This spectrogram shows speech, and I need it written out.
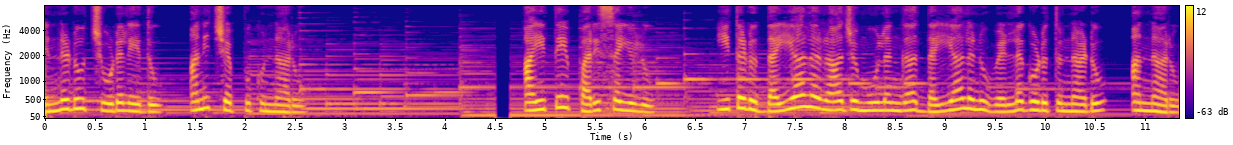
ఎన్నడూ చూడలేదు అని చెప్పుకున్నారు. అయితే పరిసయులు ఇతడు దయ్యాల రాజు మూలంగా దయ్యాలను వెళ్ళగొడుతున్నాడు అన్నారు.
